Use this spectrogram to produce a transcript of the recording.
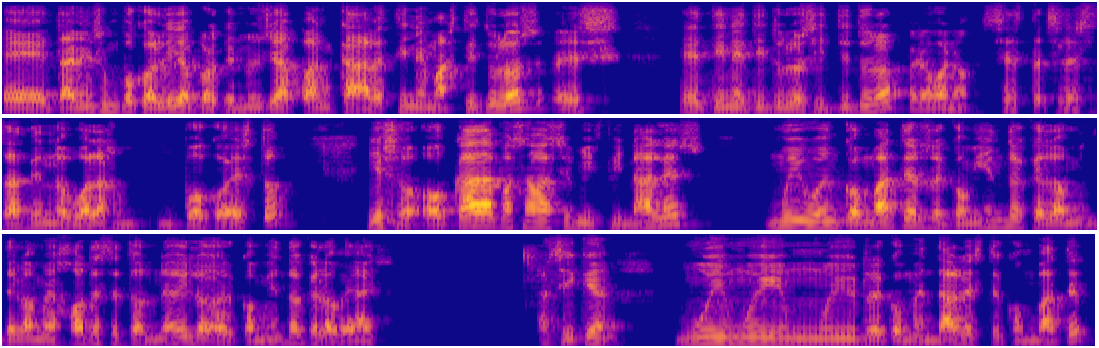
Eh, también es un poco lío porque New Japan cada vez tiene más títulos, es, eh, tiene títulos y títulos, pero bueno, se, se les está haciendo bolas un poco esto. Y eso, Okada pasaba a semifinales, muy buen combate, os recomiendo que lo, de lo mejor de este torneo y lo recomiendo que lo veáis. Así que muy, muy, muy recomendable este combate.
